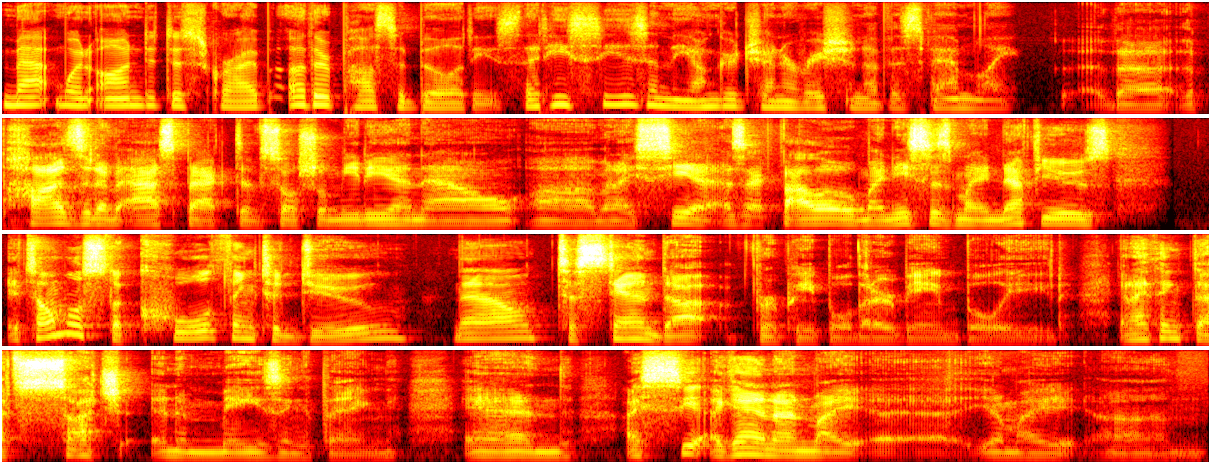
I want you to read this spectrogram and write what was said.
Matt went on to describe other possibilities that he sees in the younger generation of his family the the positive aspect of social media now, um, and I see it as I follow my nieces, my nephews. It's almost the cool thing to do now to stand up for people that are being bullied, and I think that's such an amazing thing. And I see again on my uh, you know my um,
